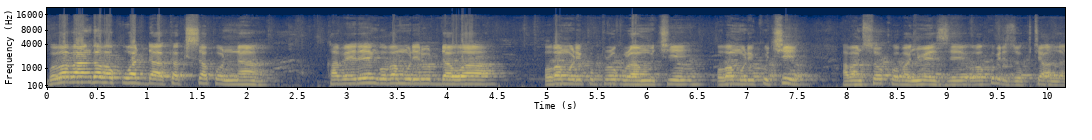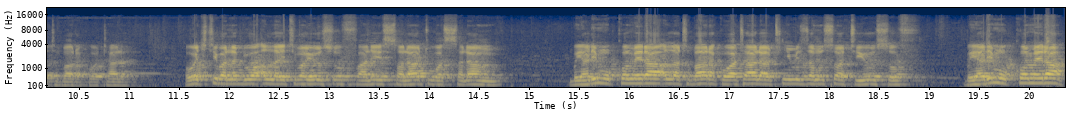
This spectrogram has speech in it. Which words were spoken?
Bwe babanga bakuwadde akakisa konna kabeere nga oba muli luddawa oba muli ku puroguramu ki oba muli ku ki abantu sooka obanyweze obakubiriza okutya allah tabaraka wataala owekitiibwa nabbi wa allah yitibwa yusufu alaihi salatu wassalaamu bwe yali mu kkomera allah tabaraka wataala atunyumiza muswati yusufu bwe yali mu kkomera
